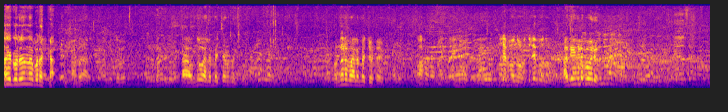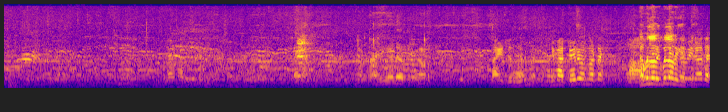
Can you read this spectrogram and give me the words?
ആയിക്കോട്ടെ എന്നാ വിടക്കാം ആ ഒന്ന് വലം വെച്ചാണ് പോയിക്കോ. വലം വെച്ചോട്ടെ. അത് ഞങ്ങൾ പോരും. സൈഡിൽ മറ്റൊരു വന്നോട്ടെ. വിനോദേ.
